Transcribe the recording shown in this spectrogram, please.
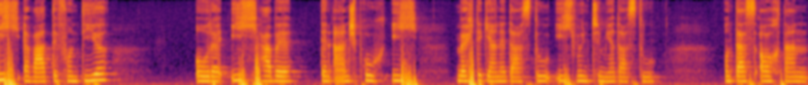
ich erwarte von dir oder ich habe den Anspruch, ich möchte gerne, dass du, ich wünsche mir, dass du. Und das auch dann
